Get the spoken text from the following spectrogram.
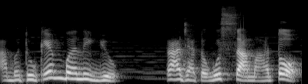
આ બધું કેમ બની ગયું? રાજા તો ગુસ્સામાં હતો.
